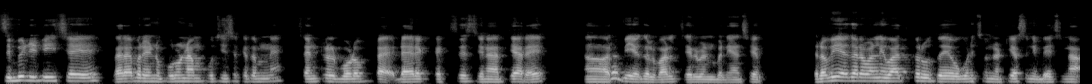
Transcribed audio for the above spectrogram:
સીબીડીટી છે, બરાબર, એનું પૂરું નામ પૂછી શકે તમને. Central board of direct taxes જેના અત્યારે રવિ અગ્રવાલ ચેરમેન બન્યા છે. રવિ અગ્રવાલની વાત કરું તો એ ઓગણીસો અઠ્યાસીની બેચના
